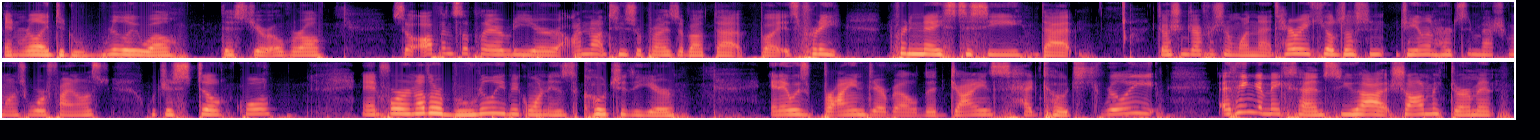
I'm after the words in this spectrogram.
and really did really well this year overall. So offensive player of the year, I'm not too surprised about that, but it's pretty pretty nice to see that Justin Jefferson won that. Terry Hill, Justin, Jalen Hurts, and Patrick Mahomes were finalists, which is still cool. And for another really big one is the Coach of the Year and it was Brian Daboll, the Giants head coach. Really, I think it makes sense. You had Sean McDermott,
